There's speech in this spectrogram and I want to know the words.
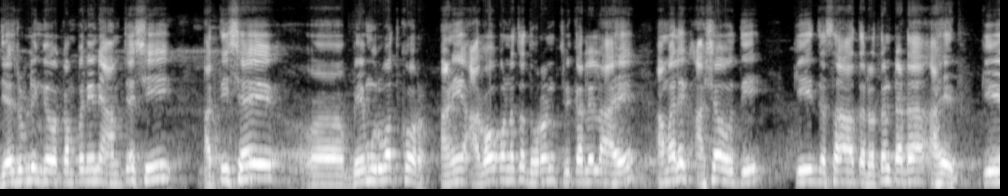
जे एस डब्ल्यू कंपनीने आमच्याशी अतिशय बेमुरवतखोर आणि आगाऊपणाचं धोरण स्वीकारलेलं आहे. आम्हाला एक आशा होती की जसं आता रतन टाटा आहेत की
